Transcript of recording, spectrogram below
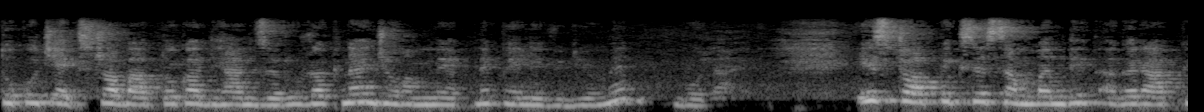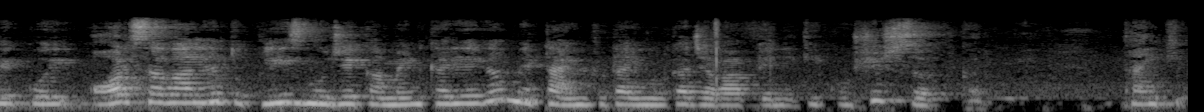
तो कुछ एक्स्ट्रा बातों का ध्यान ज़रूर रखना है, जो हमने अपने पहले वीडियो में बोला है। इस टॉपिक से संबंधित अगर आपके कोई और सवाल है तो प्लीज़ मुझे कमेंट करिएगा। मैं टाइम टू टाइम उनका जवाब देने की कोशिश ज़रूर करूँगी। थैंक यू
